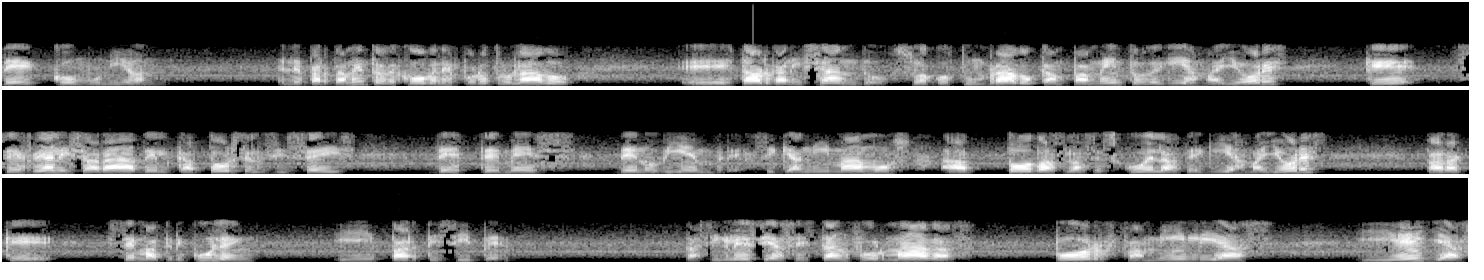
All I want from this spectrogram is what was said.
de comunión. El Departamento de Jóvenes, por otro lado, eh, está organizando su acostumbrado campamento de guías mayores que se realizará del 14 al 16 de este mes de noviembre. Así que animamos a todas las escuelas de guías mayores para que se matriculen y participen. Las iglesias están formadas por familias y ellas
